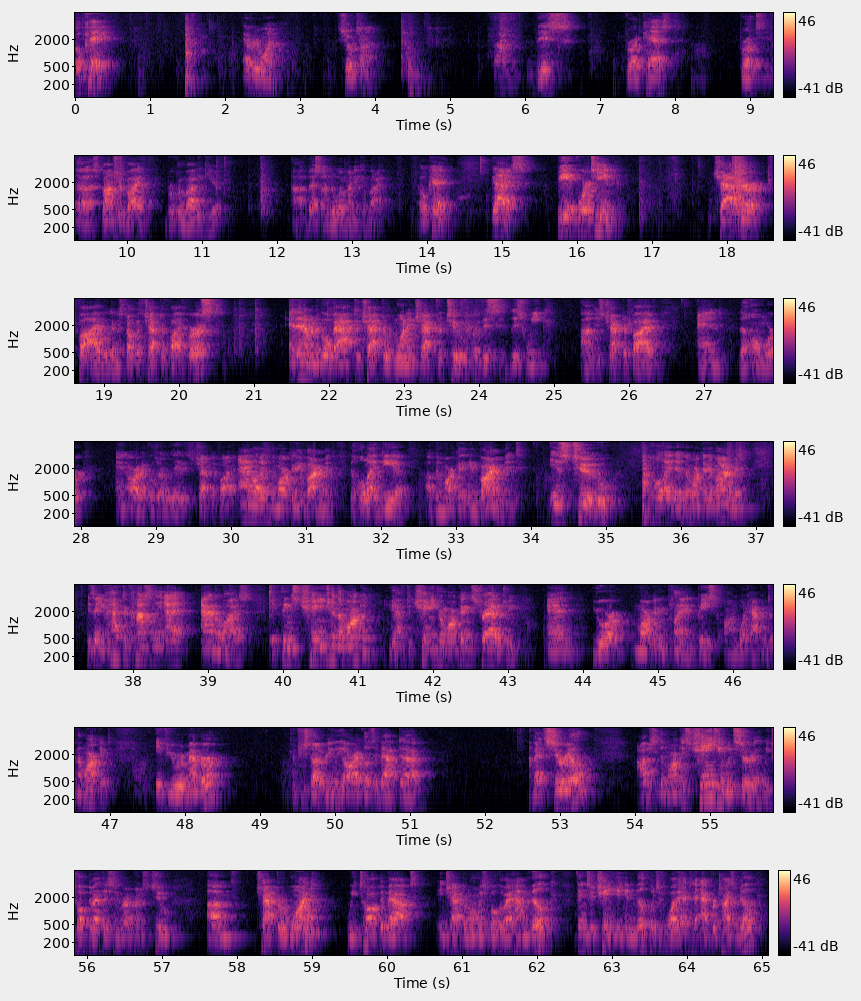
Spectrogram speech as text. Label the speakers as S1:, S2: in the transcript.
S1: Okay, everyone, showtime. Um, this broadcast brought uh, sponsored by Brooklyn Body Gear. Uh, best underwear money can buy. Okay, guys, BA14, chapter 5. We're going to start with chapter 5 first, and then I'm going to go back to chapter 1 and chapter 2. But this, is, this week um, is chapter 5, and the homework and articles are related to Chapter 5. Analyzing the marketing environment. The whole idea of the marketing environment is to, the whole idea of the marketing environment is that you have to constantly analyze. If things change in the market, you have to change your marketing strategy and your marketing plan based on what happens in the market. If you remember, if you started reading the articles about, uh, about cereal, obviously the market's changing with cereal. We talked about this in reference to um, chapter 1, we talked about, in chapter 1 we spoke about how milk, things are changing in milk, which is why they had to advertise milk,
